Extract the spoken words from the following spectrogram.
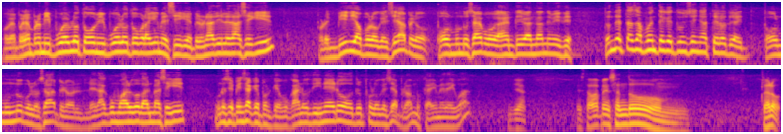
Porque por ejemplo en mi pueblo, todo mi pueblo, todo por aquí me sigue, pero nadie le da a seguir por envidia o por lo que sea, pero todo el mundo sabe porque la gente iba andando y me dice, ¿Dónde está esa fuente que tú enseñaste el otro día? Todo el mundo pues lo sabe, pero le da como algo darme a seguir. Uno se piensa que porque gano dinero, otro por lo que sea, pero vamos, que a mí me da igual. Ya. Estaba pensando, claro,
